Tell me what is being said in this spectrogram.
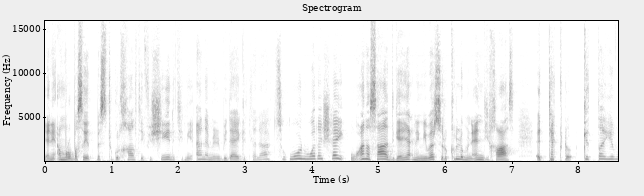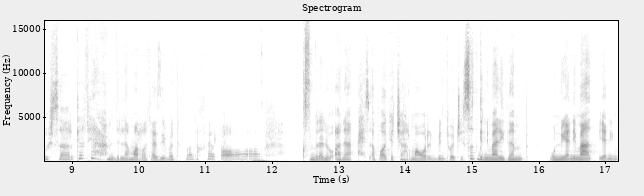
يعني أمره بسيط بس تقول خالتي في شيلتني أنا من البداية؟ قلت لا تسوون ولا شيء. وأنا صادقة يعني إني برسله كله من عندي خلاص اتكلوا. قلت طيب وش صار؟ قالت يا الحمد لله مرت عزيمتهم على خير آه. أقسم بالله لو أنا أحس أبغى اقعد شهر ما اوري البنت وجهي. صدق إني مالي ذنب. وإنه يعني ما يعني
